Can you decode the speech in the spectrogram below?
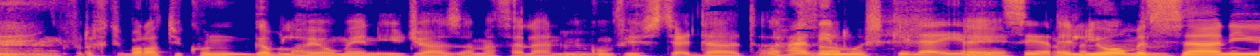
في الاختبارات يكون قبلها يومين إجازة مثلا يكون فيه استعداد أكثر. وهذه المشكلة اللي إيه. تصير اليوم الثاني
